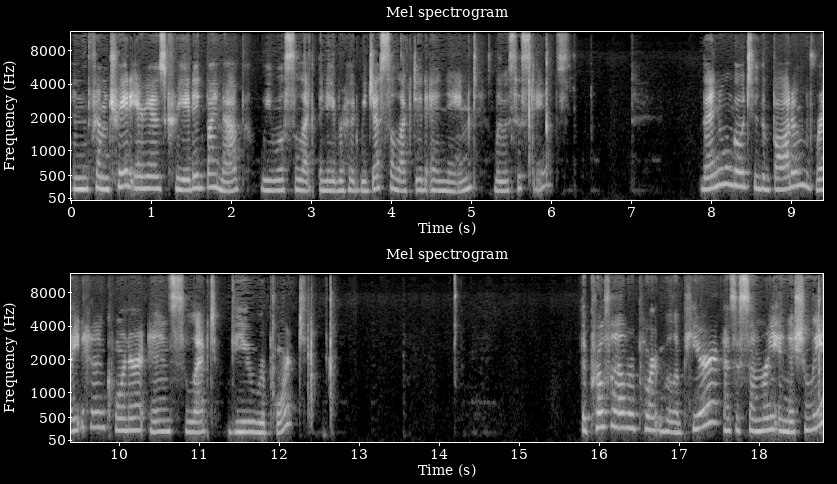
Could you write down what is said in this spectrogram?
And from trade areas created by map, we will select the neighborhood we just selected and named Lewis Estates. Then we'll go to the bottom right-hand corner and select View Report. The profile report will appear as a summary initially,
